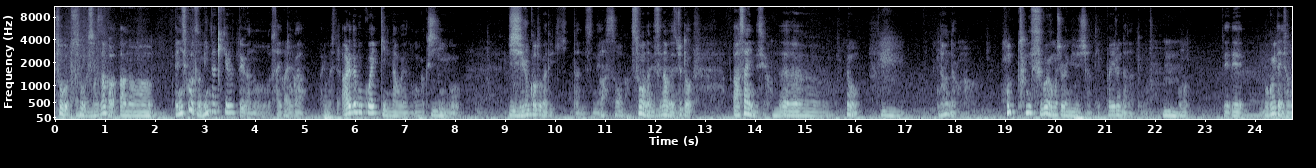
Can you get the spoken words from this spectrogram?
そうそうですね。なんかあのーテニスコーツのみんな聴けるっていうあのサイトがありまして、あれで僕は一気に名古屋の音楽シーンを知ることができたんですね、あそうなんだそうなんですなのでちょっと浅いんですよ。ううんん。でもうん。なんだろうな本当にすごい面白いミュージシャンっていっぱいいるんだなっていうのを思ってで僕みたいにその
